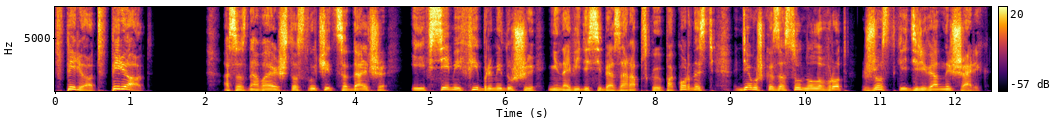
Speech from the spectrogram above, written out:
Вперед, вперед!» Осознавая, что случится дальше, и всеми фибрами души, ненавидя себя за арабскую покорность, девушка засунула в рот жесткий деревянный шарик,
